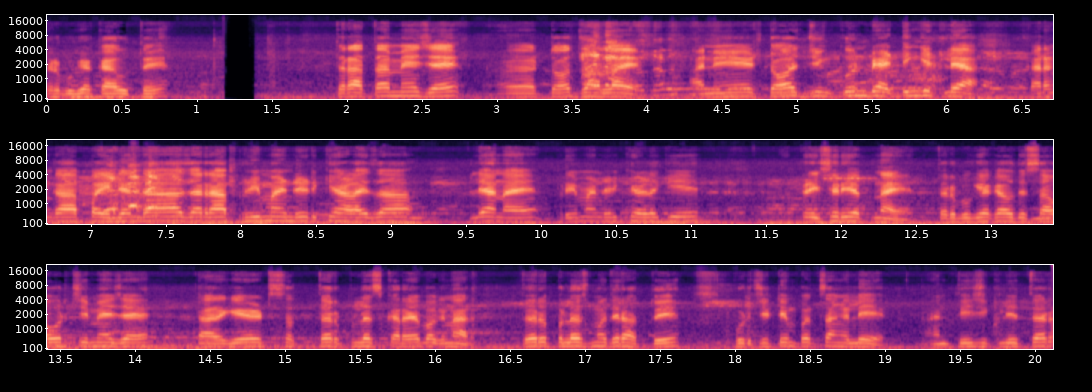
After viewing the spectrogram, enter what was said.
तर बघूया काय होतं आहे तर आता मॅच आहे टॉस झाला आहे आणि टॉस जिंकून बॅटिंग घेतल्या. कारण का पहिल्यांदा जरा फ्री माइंडेड खेळायचा प्लॅन आहे. फ्री माइंडेड खेळलं की प्रेशर येत नाही. तर बघूया काय होते सावरची मॅच आहे. टार्गेट सत्तर प्लस करायला बघणार. तर प्लसमध्ये राहतोय. पुढची टीम पण चांगली आहे. आणि ती जिंकली तर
